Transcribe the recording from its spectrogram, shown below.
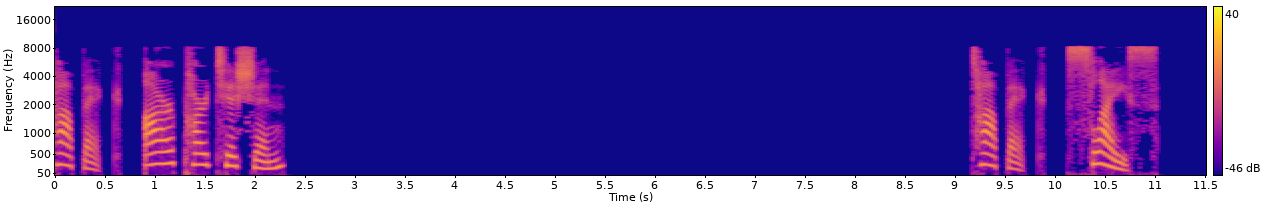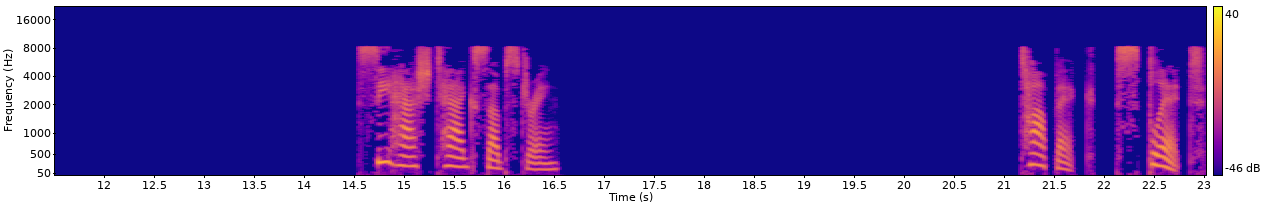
Topic: rpartition. Topic: Slice. See hashtag substring. Topic: Split.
